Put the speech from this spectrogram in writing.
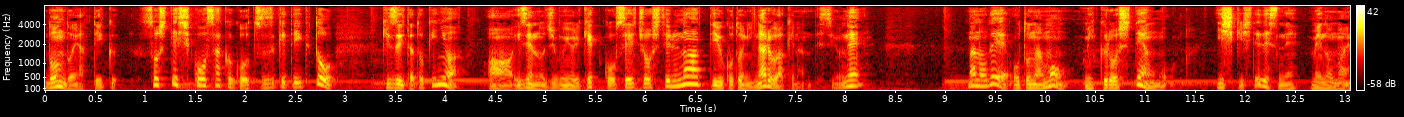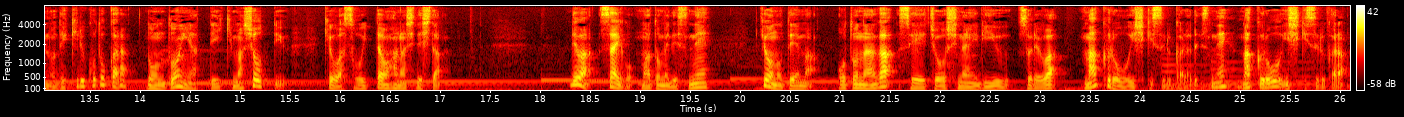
どんどんやっていく。そして試行錯誤を続けていくと、気づいた時には、ああ、以前の自分より結構成長してるなっていうことになるわけなんですよね。なので、大人もミクロ視点を意識してですね、目の前のできることからどんどんやっていきましょうっていう、今日はそういったお話でした。では、最後、まとめですね。今日のテーマ、大人が成長しない理由、それはマクロを意識するからですね。マクロを意識するから。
